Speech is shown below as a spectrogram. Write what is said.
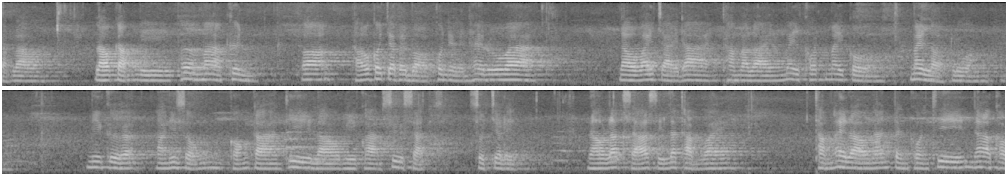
กับเรา เรากลับมีเพิ่มมากขึ้น เพราะเขาก็จะไปบอกคนอื่นให้รู้ว่า เราไว้ใจได้ทำอะไรไม่คดไม่โกง ไม่หลอกลวง นี่คืออานิสงส์ของการที่เรามีความซื่อสัตย์สุจริต เรารักษาศีลธรรมไว้ ทำให้เรานั้นเป็นคนที่น่าเคา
